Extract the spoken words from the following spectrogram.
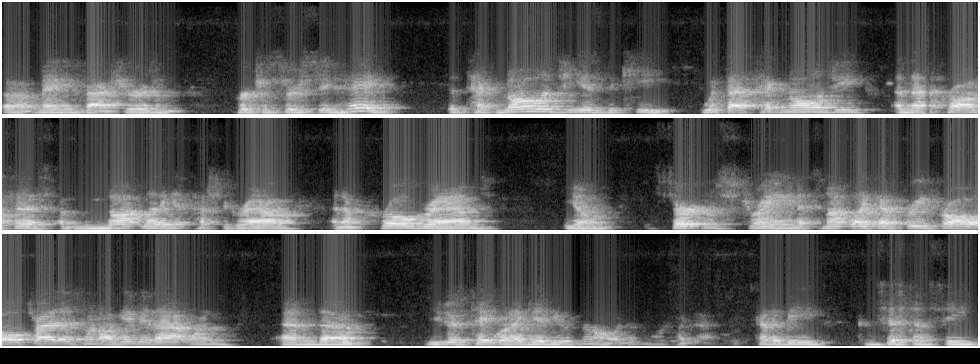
uh, manufacturers and purchasers see, hey, the technology is the key. With that technology and that process of not letting it touch the ground and a programmed, you know, certain strain. It's not like a free for all. Oh, try this one. I'll give you that one, and uh, you just take what I give you. No, it doesn't work like that. It's got to be consistency,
